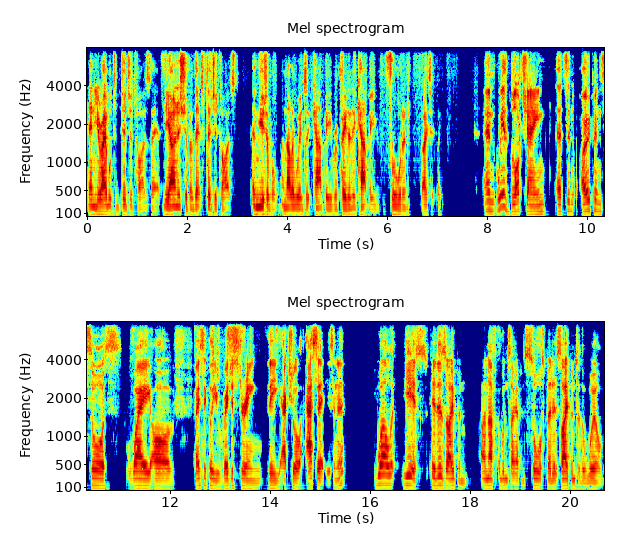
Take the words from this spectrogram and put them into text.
and you're able to digitize that. The ownership of that's digitized, immutable. In other words, it can't be repeated, it can't be frauded, basically. And with blockchain, it's an open source way of basically registering the actual asset, isn't it? Well, yes, it is open. Enough, I wouldn't say open source, but it's open to the world.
